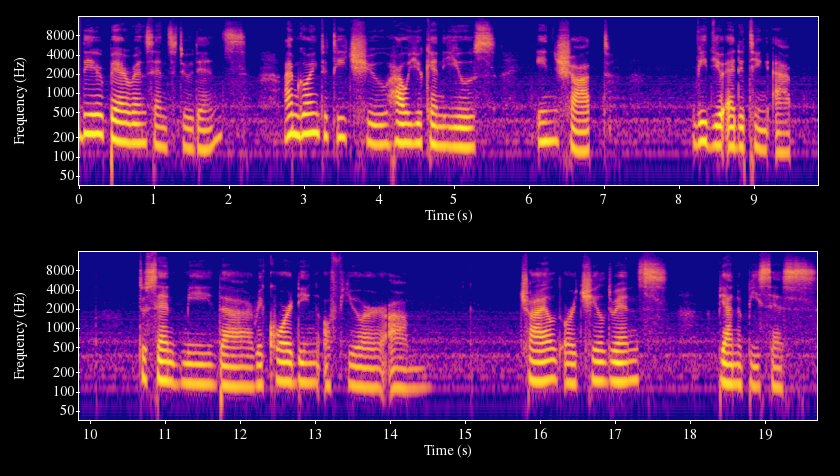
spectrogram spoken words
dear parents and students. I'm going to teach you how you can use InShot video editing app to send me the recording of your um, child or children's piano pieces.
